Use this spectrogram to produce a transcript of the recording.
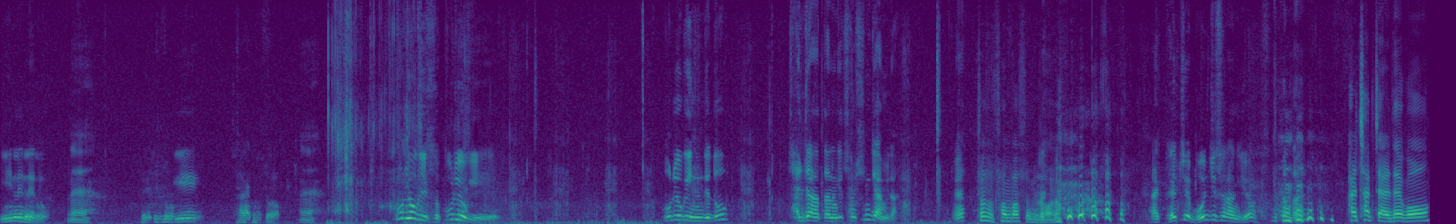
있는데도 네. 배추 속이 잘 컸어. 네. 뿌리옥이 있어 뿌리옥이 뿌리옥이 있는데도 잘 자랐다는 게 참 신기합니다 저도 처음 봤습니다 오늘. 아니 배추에 뭔 짓을 한 게요 활착 잘 되고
